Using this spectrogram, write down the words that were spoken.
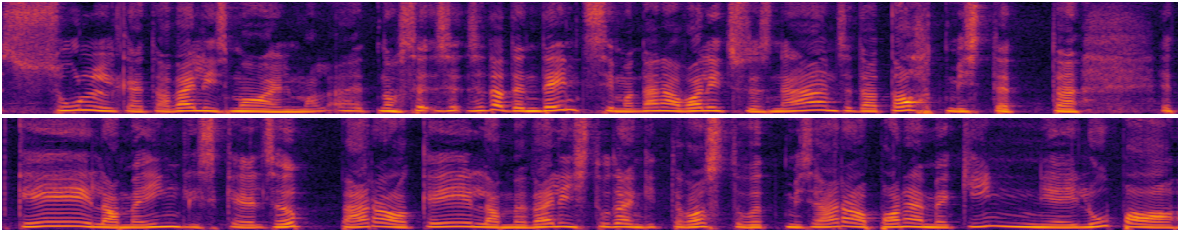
sulgeda välismaailmale, et noh, seda tendentsi ma täna valitsuses näen, seda tahtmist, et, et keelame ingliskeelse õppe ära, keelame välistudengite vastuvõtmise ära, paneme kinni, ei luba.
